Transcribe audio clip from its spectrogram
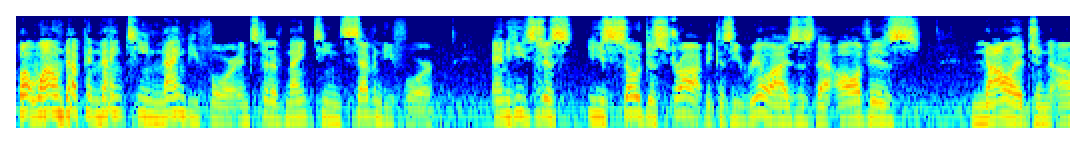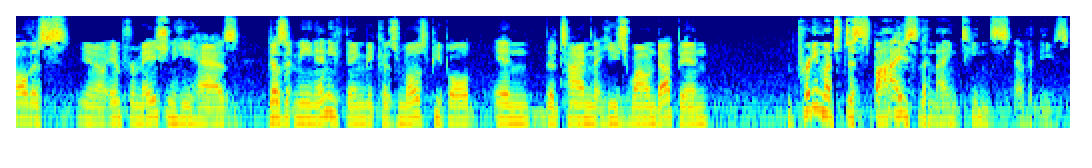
but wound up in 1994 instead of 1974. And he's just, he's so distraught because he realizes that all of his knowledge and all this, you know, information he has doesn't mean anything because most people in the time that he's wound up in pretty much despise the 1970s.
